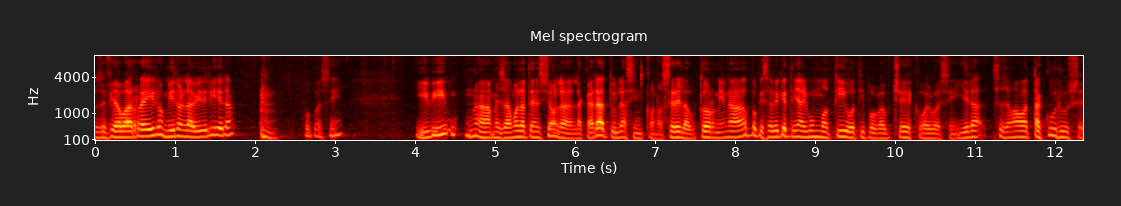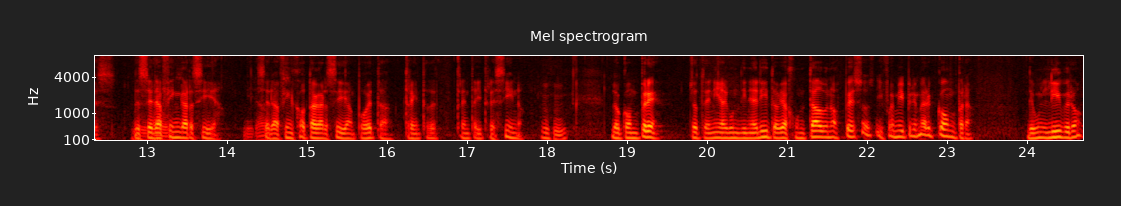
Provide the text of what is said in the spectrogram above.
Entonces fui a Barreiro, miro en la vidriera, un poco así, y vi, una, me llamó la atención la, carátula, sin conocer el autor ni nada, porque sabía que tenía algún motivo tipo gauchesco o algo así. Y era, se llamaba Tacuruces, de Serafín García. Serafín J. García, poeta 30, 33 Lo compré. Yo tenía algún dinerito, había juntado unos pesos y fue mi primer compra de un libro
